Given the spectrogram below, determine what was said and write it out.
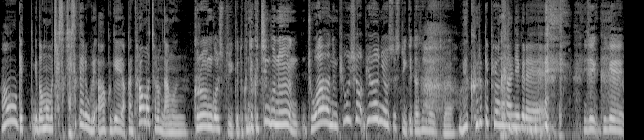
아우, 이게 넘어오면 찰싹찰싹 때리고 그래. 아, 그게 약간 트라우마처럼 남은. 그런 걸 수도 있겠다. 근데 그 친구는 좋아하는 표현, 표현이었을 수도 있겠다는 생각이 들어요. 왜 그렇게 표현을 하니 그래. 이제 그게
